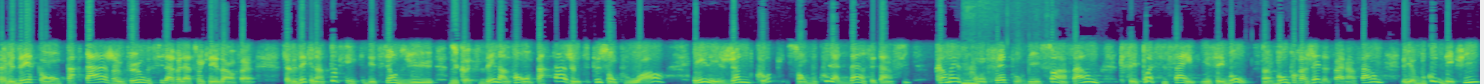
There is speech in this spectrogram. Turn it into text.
Ça veut dire qu'on partage un peu aussi la relation avec les enfants. Ça veut dire que dans toutes les décisions du, du quotidien, dans le fond, on partage un petit peu son pouvoir et les jeunes couples sont beaucoup là-dedans ces temps-ci. Comment est-ce qu'on fait pour vivre ça ensemble? Puis c'est pas si simple, mais c'est beau. C'est un beau projet de le faire ensemble. Mais il y a beaucoup de défis.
